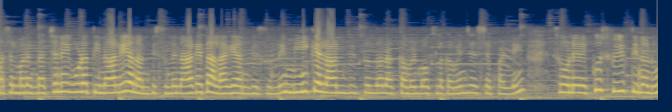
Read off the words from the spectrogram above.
అసలు మనకు నచ్చనివి కూడా తినాలి అని అనిపిస్తుంది. నాకైతే అలాగే అనిపిస్తుంది. మీకు ఎలా అనిపిస్తుందో నాకు కమెంట్ బాక్స్లో కమెంట్ చేసి చెప్పండి. సో నేను ఎక్కువ స్వీట్ తినను.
